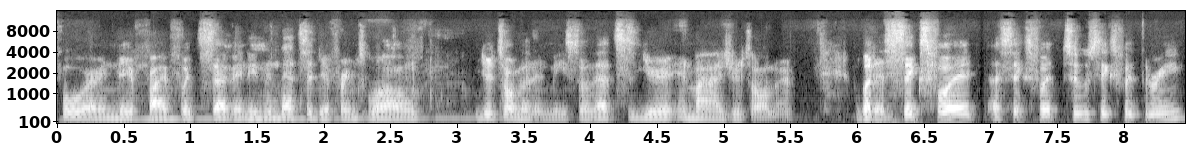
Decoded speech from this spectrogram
four and they're five foot seven, even that's a difference. Well, you're taller than me, so that's you're in my eyes you're taller. But a six foot, a six foot two, six foot three,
